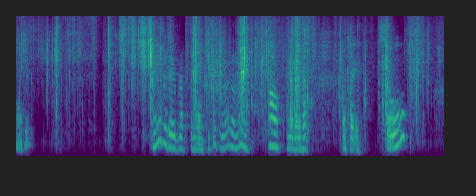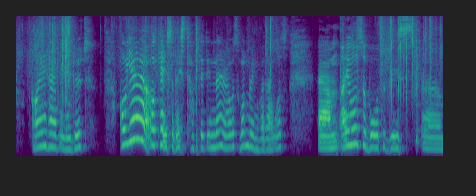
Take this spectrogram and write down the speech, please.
Okay. Maybe they wrap them all together, I don't know. Oh, yeah, they have. Okay, so I have ordered. Oh yeah, okay, so they stuffed it in there. I was wondering what that was. Um, I also bought this. Um,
